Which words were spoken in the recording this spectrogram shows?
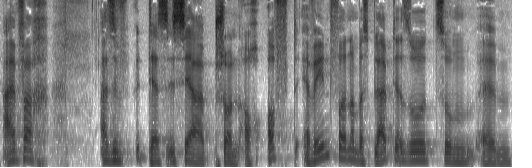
einfach, also das ist ja schon auch oft erwähnt worden, aber es bleibt ja so zum ähm,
